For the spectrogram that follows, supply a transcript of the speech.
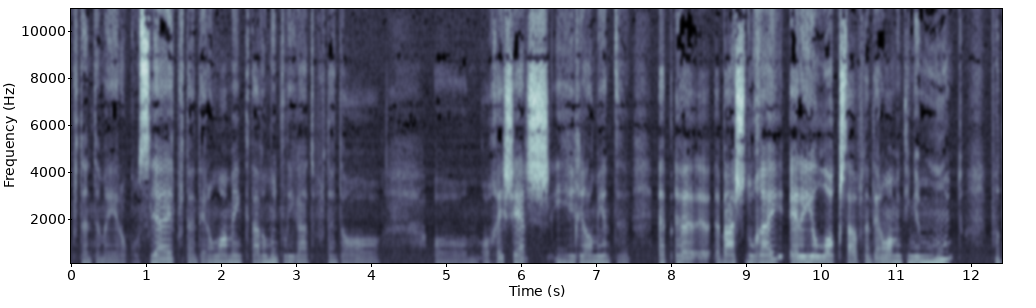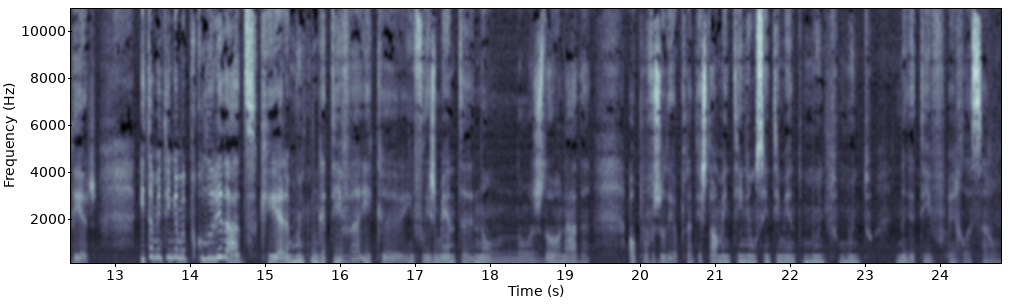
portanto, também era o conselheiro, portanto, era um homem que estava muito ligado, portanto, ao ao, ao rei Xerxes e realmente a, a, abaixo do rei era ele logo que estava, portanto era um homem que tinha muito poder. E também tinha uma peculiaridade que era muito negativa e que infelizmente não, não ajudou nada ao povo judeu. Portanto, este homem tinha um sentimento muito, muito negativo em relação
